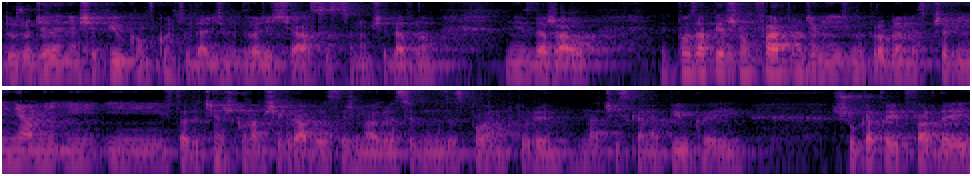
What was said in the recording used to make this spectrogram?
dużo dzielenia się piłką. W końcu daliśmy 20 asyst, co nam się dawno nie zdarzało. Poza pierwszą kwartą, gdzie mieliśmy problemy z przewinieniami i, i wtedy ciężko nam się gra, bo jesteśmy agresywnym zespołem, który naciska na piłkę i szuka tej twardej e,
